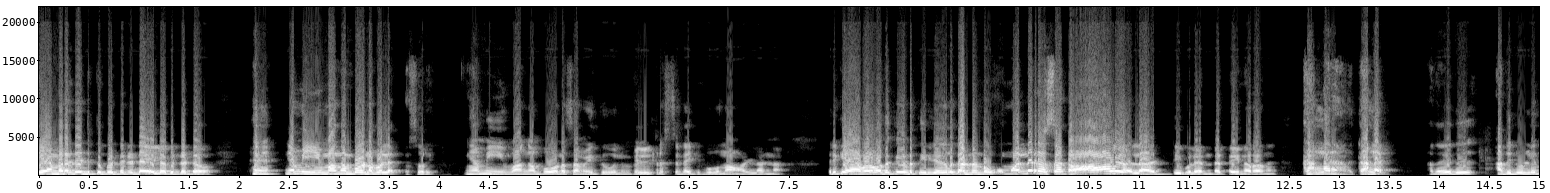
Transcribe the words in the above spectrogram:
ക്യാമറയുടെ അടുത്ത് പെട്ടിട്ട് ഡയലോഗ് ഉണ്ട് കേട്ടോ ഞാൻ മീൻ വാങ്ങാൻ പോണ പോലെ സോറി ഞാൻ മീൻ വാങ്ങാൻ പോകുന്ന സമയത്ത് പോലും വെൽ ഡ്രസ്ഡ് ആയിട്ട് പോകുന്ന ആളെണ്ണ ഒരു ക്യാമറ അതൊക്കെ ഇവിടെ തിരിച്ചുകൾ കണ്ടിട്ടുണ്ടോ? ഓ, നല്ല രസമാട്ടോ ആൾ അല്ല അടിപൊളി എന്റർടൈനർ ആണ്. കള്ളനാണ് കള്ളൻ. അതായത് അതിന്റെ ഉള്ളിൽ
